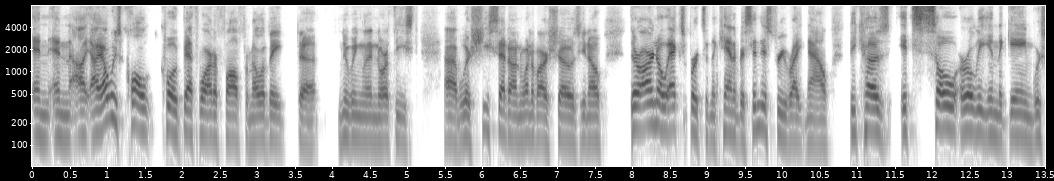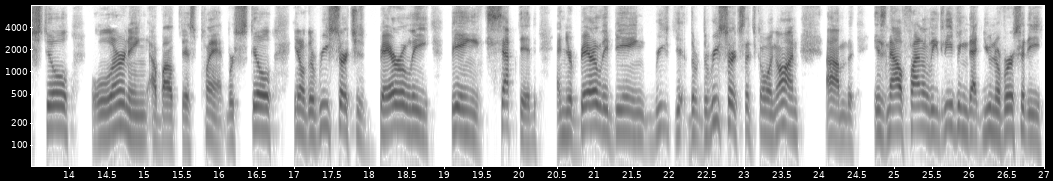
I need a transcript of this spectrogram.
and and I, I, always call quote beth waterfall from elevate uh, New England Northeast, uh, where she said on one of our shows, you know, there are no experts in the cannabis industry right now because it's so early in the game. We're still learning about this plant. We're still, you know, the research is barely being accepted, and you're barely being re- the, the research that's going on um, is now finally leaving that University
